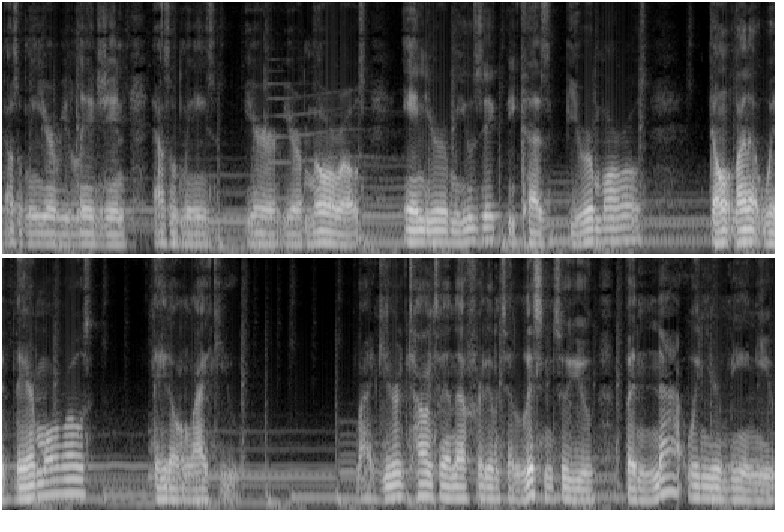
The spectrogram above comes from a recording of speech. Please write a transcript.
That also means your religion. That also means your your morals in your music because your morals don't line up with their morals. They don't like you. Like you're talented enough for them to listen to you, but not when you're being you.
